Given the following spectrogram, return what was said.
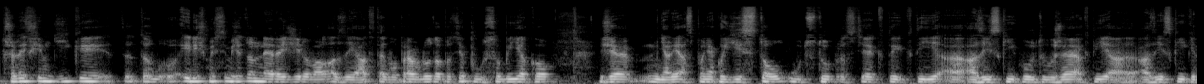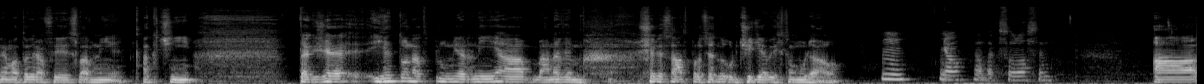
především díky, to, to, i když myslím, že to nerežiroval Aziat, tak opravdu to prostě působí jako, že měli aspoň jako jistou úctu prostě k té k azijské kultuře a k té azijské kinematografii slavný, akční. Takže je to nadprůměrný a já nevím, 60% určitě bych tomu dal. Hmm, jo, já tak souhlasím. A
